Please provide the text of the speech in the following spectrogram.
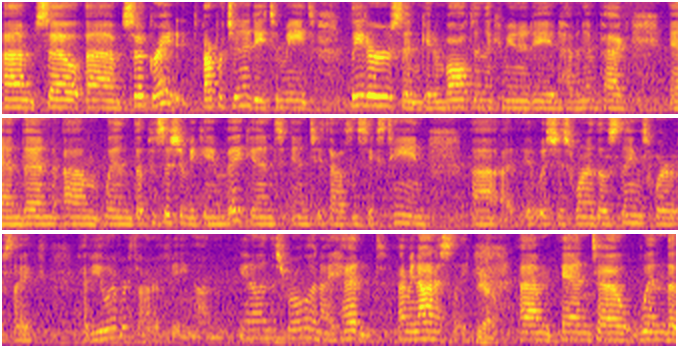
Um, so, um, so great opportunity to meet leaders and get involved in the community and have an impact. And then um, when the position became vacant in 2016, uh, it was just one of those things where it's like, have you ever thought of being on, you know, in this role? And I hadn't. I mean, honestly. Yeah. Um, and uh, when the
